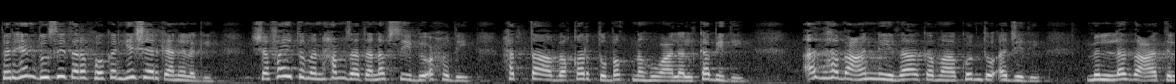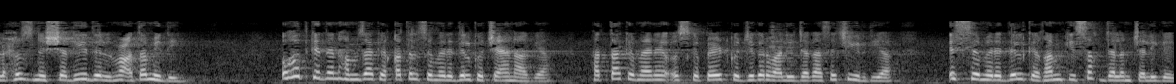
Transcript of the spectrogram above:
پھر ہند دوسری طرف ہو کر یہ شعر کہنے لگی شفائی تو من حمزہ نفسی بے حتہ بقر تو بک نہ الکبدی۔ اذهب عني ذاك ما كنت اجدي من لذعة الحزن الشديد المعتمدي۔ احد کے دن حمزہ کے قتل سے میرے دل کو چین آ گیا، حتیٰ کہ میں نے اس کے پیٹ کو جگر والی جگہ سے چیر دیا۔ اس سے میرے دل کے غم کی سخت جلن چلی گئی،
